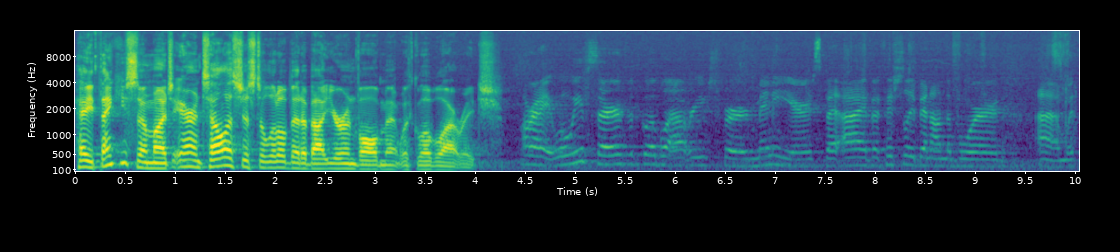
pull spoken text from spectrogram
hey, thank you so much. Aaron, tell us just a little bit about your involvement with Global Outreach. All right. Well, we've served with Global Outreach for many years, but I've officially been on the board um, with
